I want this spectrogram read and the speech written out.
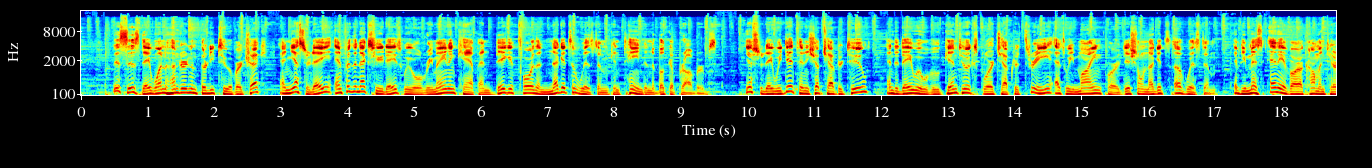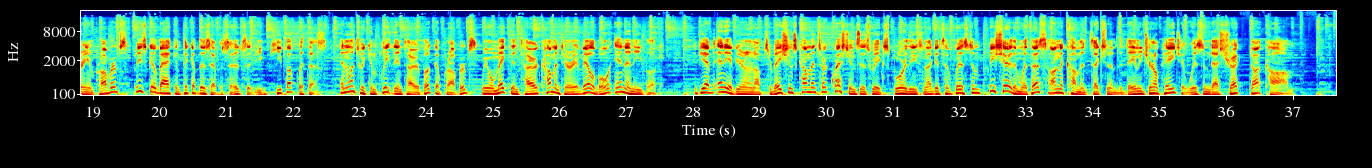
This is day 132 of our trek, and yesterday and for the next few days, we will remain in camp and dig for the nuggets of wisdom contained in the book of Proverbs. Yesterday we did finish up chapter 2, and today we will begin to explore chapter 3 as we mine for additional nuggets of wisdom. If you miss any of our commentary in Proverbs, please go back and pick up those episodes so that you can keep up with us. And once we complete the entire book of Proverbs, we will make the entire commentary available in an ebook. If you have any of your own observations, comments, or questions as we explore these nuggets of wisdom, please share them with us on the comment section of the Daily Journal page at wisdom-trek.com.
